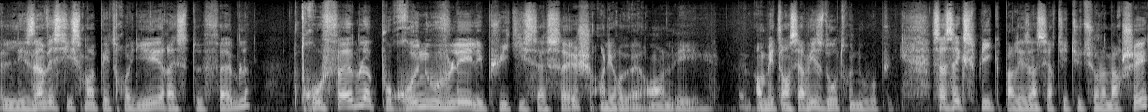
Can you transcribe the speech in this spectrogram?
les investissements pétroliers restent faibles, trop faibles pour renouveler les puits qui s'assèchent en en les en mettant en service d'autres nouveaux puits. Ça s'explique par les incertitudes sur le marché,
